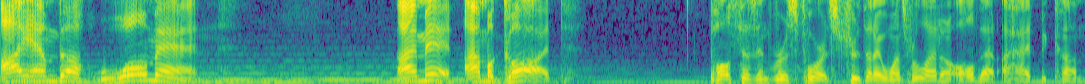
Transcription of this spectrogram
I am the woman. I'm it. I'm a God. Paul says in verse 4 it's true that I once relied on all that I had become.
